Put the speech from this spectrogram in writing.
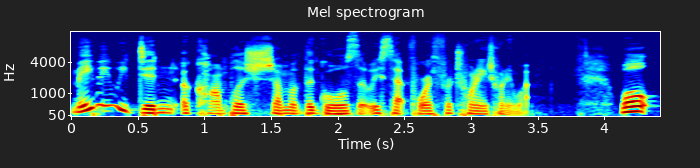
maybe we didn't accomplish some of the goals that we set forth for 2021. Well,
